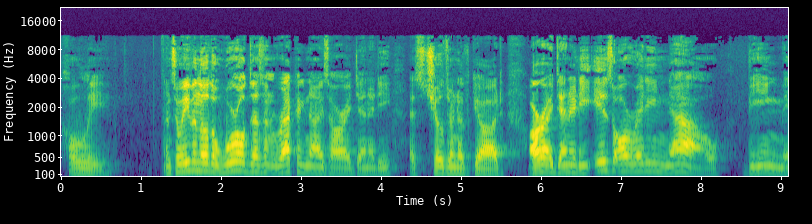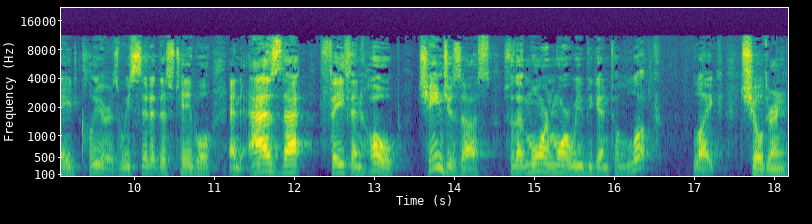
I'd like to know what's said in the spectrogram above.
holy. And so, even though the world doesn't recognize our identity as children of God, our identity is already now being made clear as we sit at this table, and as that faith and hope changes us so that more and more we begin to look like children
